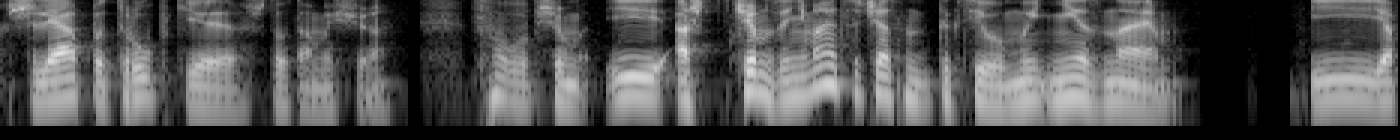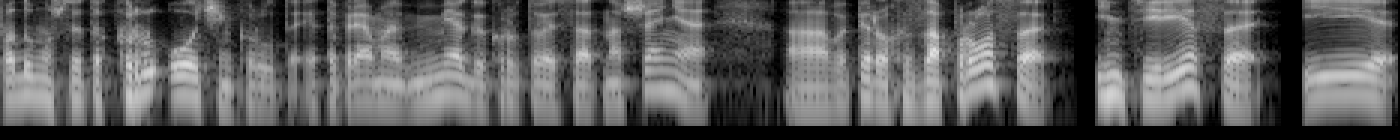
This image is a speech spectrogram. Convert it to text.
шляпы, трубки, что там еще. Ну, в общем, и а чем занимаются частные детективы, мы не знаем. И я подумал, что это кру- очень круто. Это прямо мега крутое соотношение, а, во-первых, запроса, интереса и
